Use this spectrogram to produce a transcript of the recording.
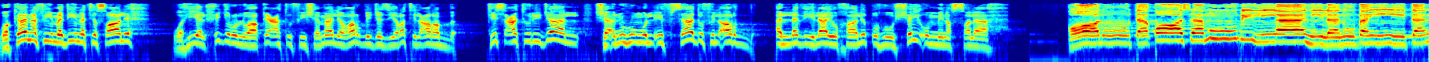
وكان في مدينة صالح وهي الحجر الواقعة في شمال غرب جزيرة العرب. تسعة رجال شأنهم الإفساد في الأرض الذي لا يخالطه شيء من الصلاح. قالوا تقاسموا بالله لنبيتنه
